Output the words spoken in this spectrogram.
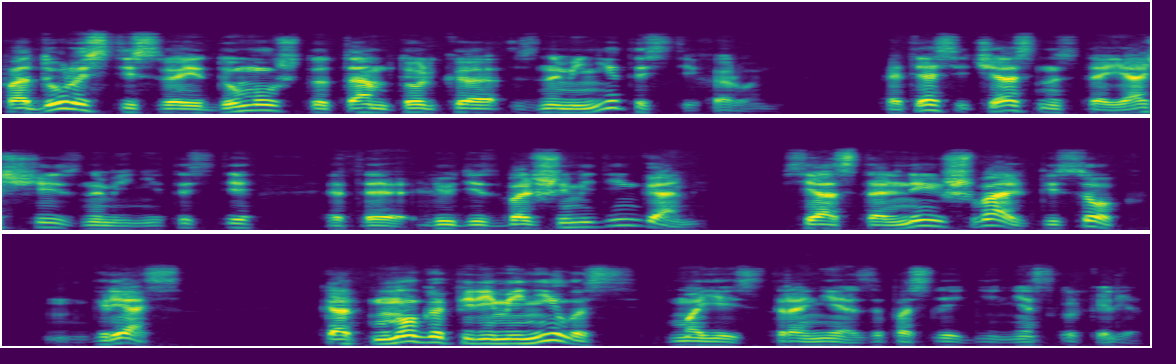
По дурости своей думал, что там только знаменитости хоронят хотя сейчас настоящие знаменитости – это люди с большими деньгами. Все остальные – шваль, песок, грязь. Как много переменилось в моей стране за последние несколько лет.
